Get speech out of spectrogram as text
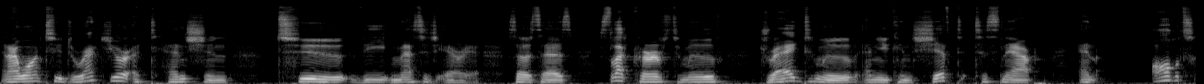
and I want to direct your attention to the message area. So it says select curves to move, drag to move, and you can shift to snap and alt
